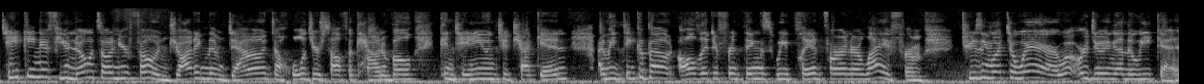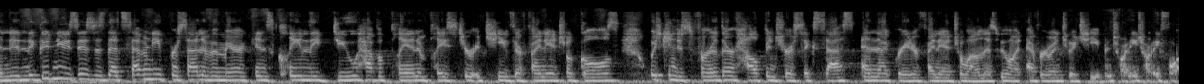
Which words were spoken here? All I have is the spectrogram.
taking a few notes on your phone, jotting them down to hold yourself accountable, continuing to check in. I mean, think about all the different things we plan for in our life from choosing what to wear, what we're doing on the weekend. And the good news is, is that 70% of Americans claim they do have a plan in place to achieve their financial goals, which can just further help ensure success and that greater financial wellness we want everyone to achieve in 2024.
